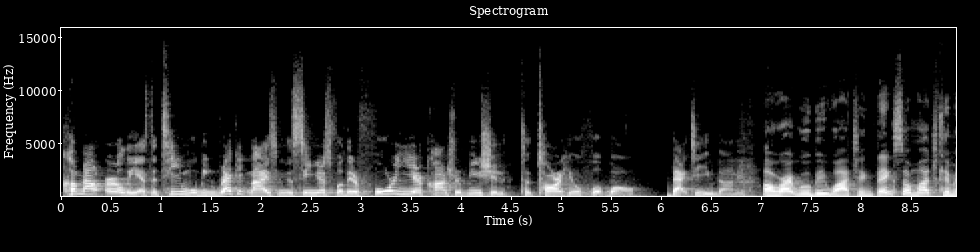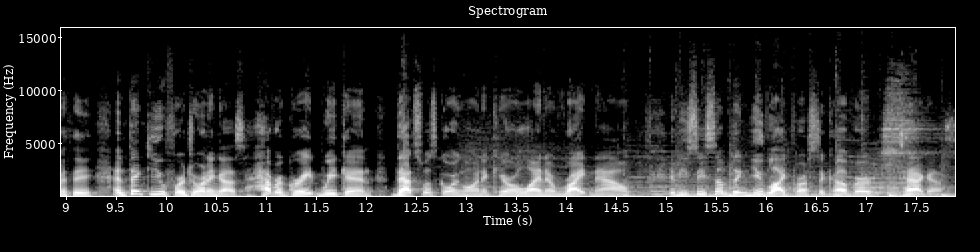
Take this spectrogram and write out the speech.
Come out early as the team will be recognizing the seniors for their four-year contribution to Tar Heel football. Back to you, Donnie. All right, we'll be watching. Thanks so much, Kimothy. And thank you for joining us. Have a great weekend. That's what's going on in Carolina right now. If you see something you'd like for us to cover, tag us.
